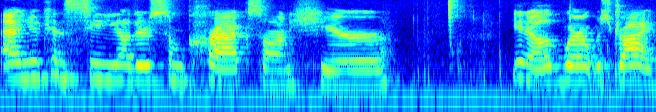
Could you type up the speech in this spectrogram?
And you can see, you know, there's some cracks on here, you know, where it was dry.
